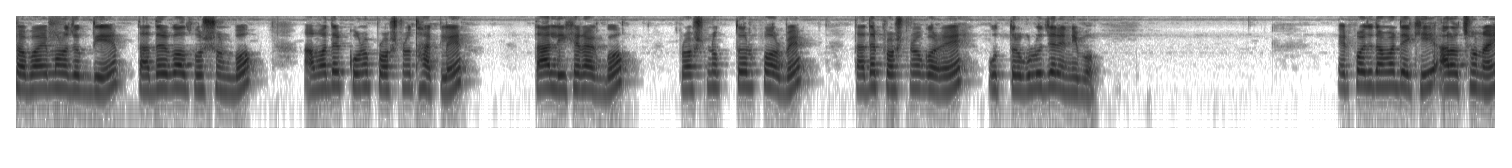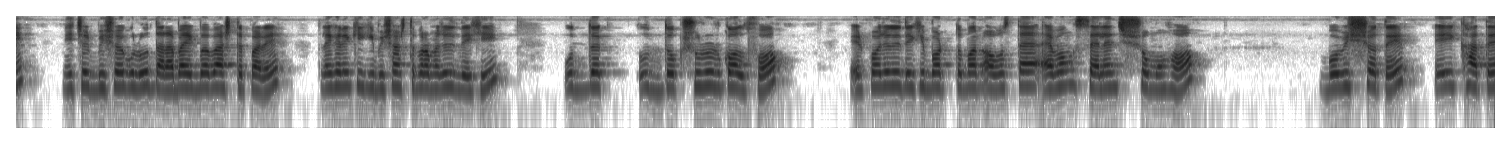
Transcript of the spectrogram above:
সবাই মনোযোগ দিয়ে তাদের গল্প শুনব। আমাদের কোনো প্রশ্ন থাকলে তা লিখে রাখব। প্রশ্নোত্তর পর্বে তাদের প্রশ্ন করে উত্তরগুলো জেনে নিব। এরপর যদি আমরা দেখি আলোচনায় নিচের বিষয়গুলো ধারাবাহিকভাবে আসতে পারে, তাহলে এখানে কী কী বিষয় আসতে পারে আমরা যদি দেখি, উদ্যোগ উদ্যোগ শুরুর গল্প, এরপর যদি দেখি বর্তমান অবস্থা এবং চ্যালেঞ্জ সমূহ ভবিষ্যতে এই খাতে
